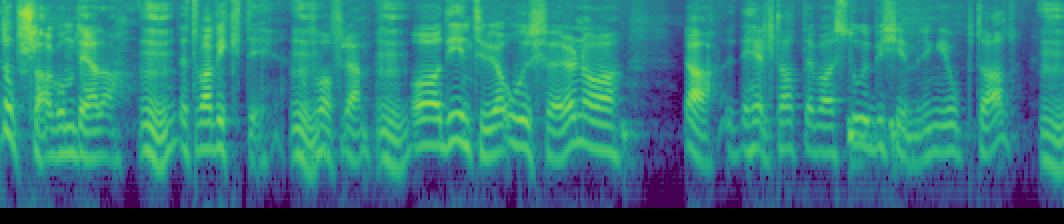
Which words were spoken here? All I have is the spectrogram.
et oppslag om det. da. Mm. Dette var viktig å få frem. Og de intervjua ordføreren, og ja, i det hele tatt, det var stor bekymring i Oppdal. Mhm.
